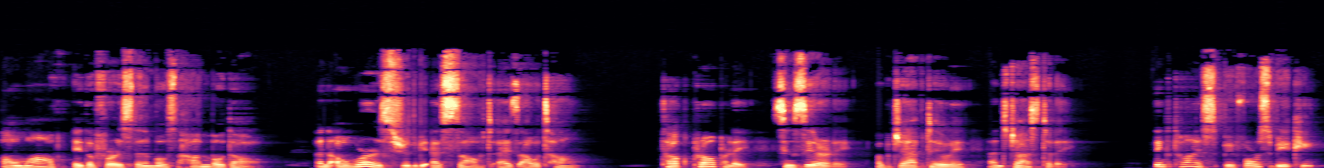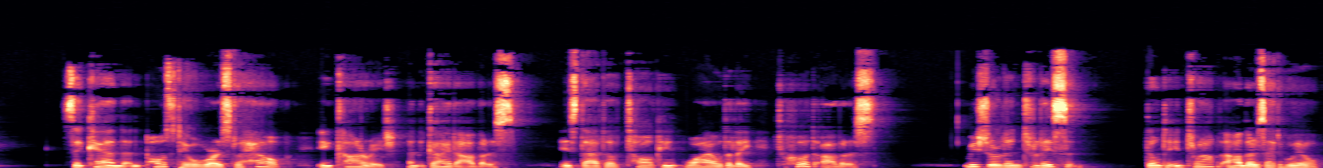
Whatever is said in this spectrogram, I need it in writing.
our mouth is the first and most humble door, and our words should be as soft as our tongue. Talk properly, sincerely, objectively, and justly. Think twice before speaking. Say kind and positive words to help, encourage, and guide others, instead of talking wildly to hurt others. We should learn to listen. Don't interrupt others at will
